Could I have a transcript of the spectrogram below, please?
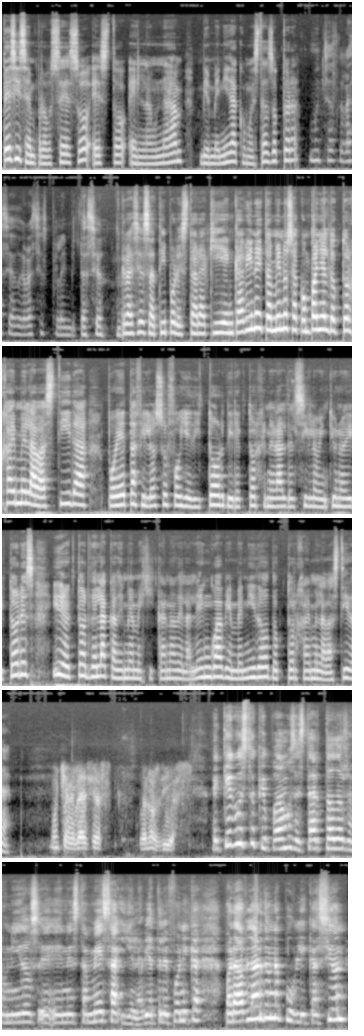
tesis en proceso, esto en la UNAM. Bienvenida, ¿cómo estás, doctora? Muchas gracias, gracias por la invitación. Gracias a ti por estar aquí en cabina y también nos acompaña el doctor Jaime Labastida, poeta, filósofo y editor, director general del siglo XXI Editores y director de la Academia Mexicana de la Lengua. Bienvenido, doctor Jaime Labastida. Muchas gracias. Buenos días. Eh, Qué gusto que podamos estar todos reunidos eh, en esta mesa y en la vía telefónica para hablar de una publicación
